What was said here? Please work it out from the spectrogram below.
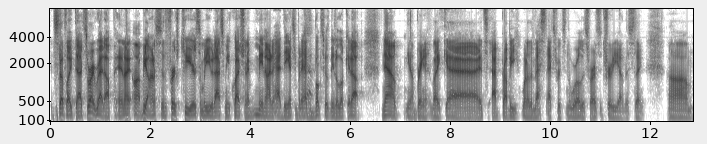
and stuff like that. So I read up, and I, will be honest, the first two years, somebody would ask me a question, I may not have had the answer, but I had yeah. the books with me to look it up. Now, you know, bring it. Like, uh, it's I'm probably one of the best experts in the world as far as the trivia on this thing. Um,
